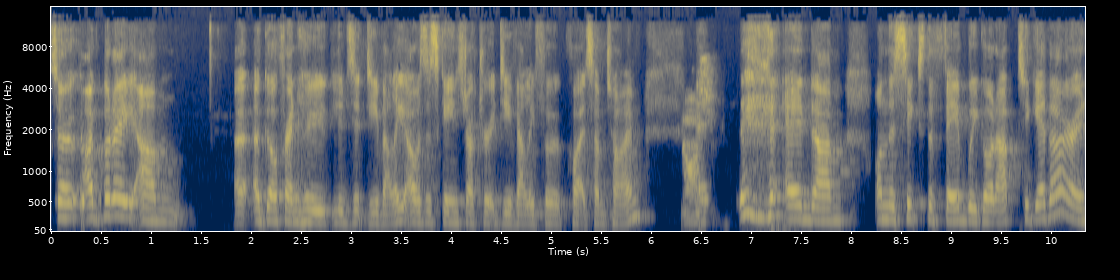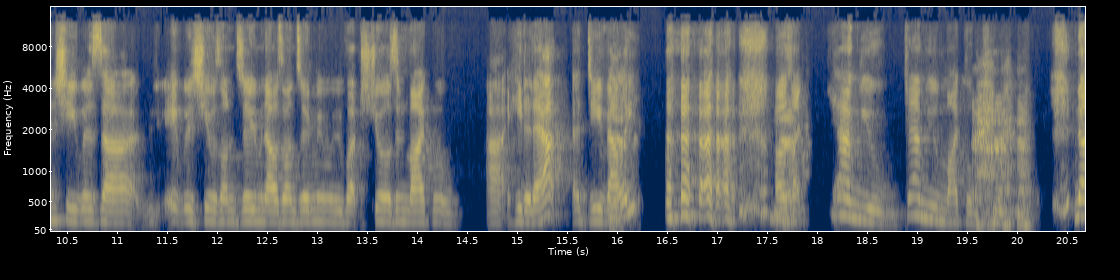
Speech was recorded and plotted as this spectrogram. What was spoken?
So I've got a um a, girlfriend who lives at Deer Valley. I was a ski instructor at Deer Valley for quite some time. Nice. And, and um, on the sixth of Feb, we got up together, and she was uh, it was she was on Zoom, and I was on Zoom, and we watched yours and Michael uh, hit it out at Deer Valley. Yeah. I yeah. was like, damn you, damn you, Michael. no.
